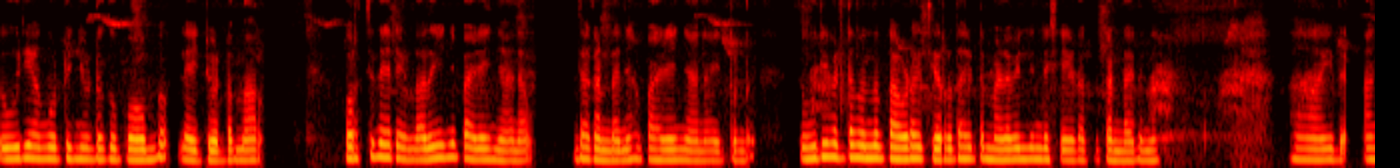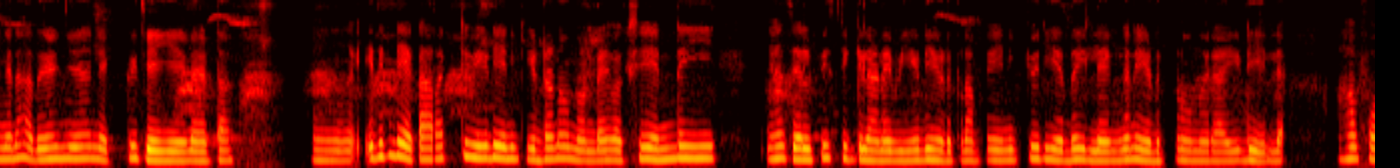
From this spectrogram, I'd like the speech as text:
സൂര്യൻ അങ്ങോട്ടും ഇങ്ങോട്ടൊക്കെ പോകുമ്പോൾ ലൈറ്റ് വെട്ടം മാറും. കുറച്ച് നേരമേ ഉള്ളൂ. അത് കഴിഞ്ഞ് പഴയ ഞാനാവും. ഇതാ കണ്ട? ഞാൻ പഴയ ഞാനായിട്ടുണ്ട്. സൂര്യവട്ടം വന്നപ്പോൾ അവിടെ ചെറുതായിട്ട് മഴവില്ലിന്റെ ഷെയ്ഡൊക്കെ കണ്ടായിരുന്നു. ഇത്. അങ്ങനെ അത് കഴിഞ്ഞ് ഞാൻ നെക്ക് ചെയ്യണം കേട്ടോ. ഇതിന്റെ കറക്റ്റ് വീഡിയോ എനിക്ക് ഇടണമെന്നുണ്ടേ. പക്ഷേ എന്റെ ഈ ഞാൻ സെൽഫി സ്റ്റിക്കിലാണ് വീഡിയോ എടുക്കണം അപ്പോൾ എനിക്കൊരു ഇതയില്ല എങ്ങനെ എടുക്കണമെന്നൊരു ഐഡിയ ഇല്ല. ആ ഫോ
